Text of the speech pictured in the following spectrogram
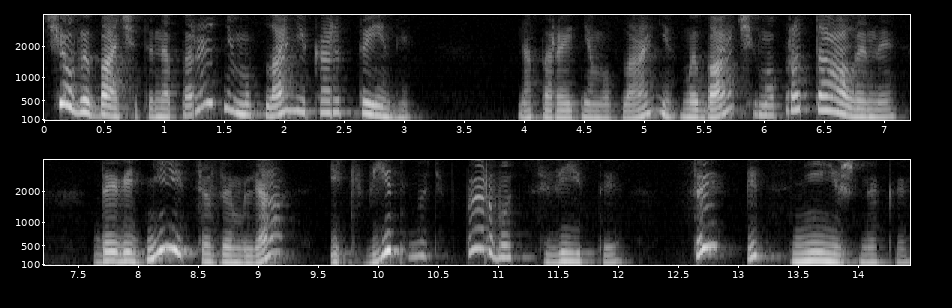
Що ви бачите на передньому плані картини? На передньому плані ми бачимо проталини, де відніється земля і квітнуть первоцвіти. Це підсніжники.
